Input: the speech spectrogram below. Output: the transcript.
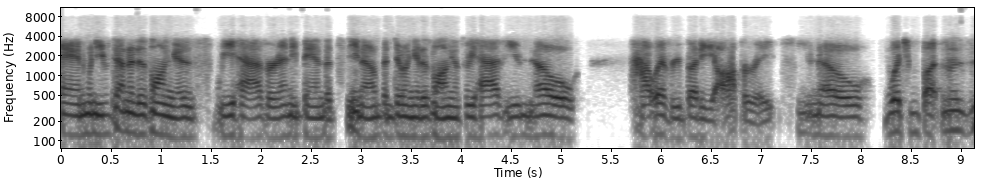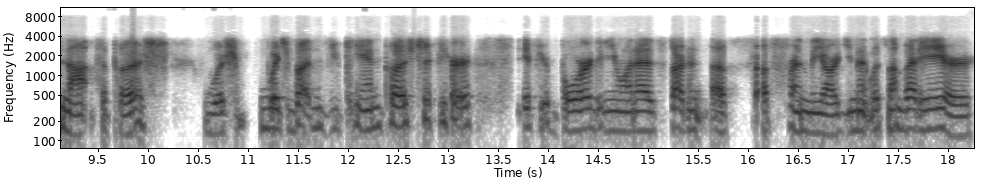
And when you've done it as long as we have, or any band that's you know been doing it as long as we have, you know how everybody operates. You know which buttons not to push, which which buttons you can push if you're if you're bored and you want to start an, a a friendly argument with somebody or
